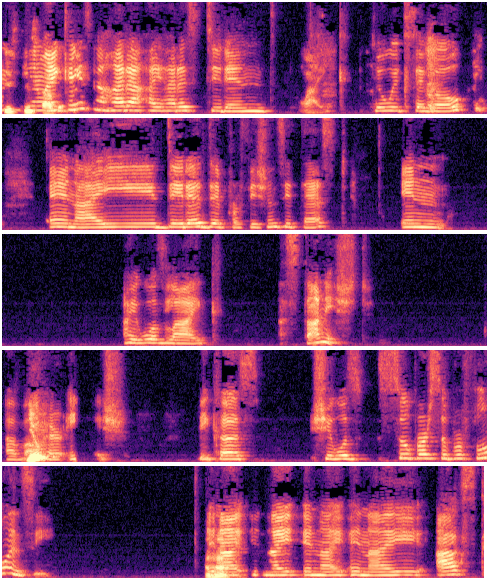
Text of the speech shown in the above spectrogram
These things in my happen. case, I had a I had a student like two weeks ago and I did the proficiency test, and I was like astonished about You? her English because she was super super fluency. And Uh-huh. I and I and I and I asked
